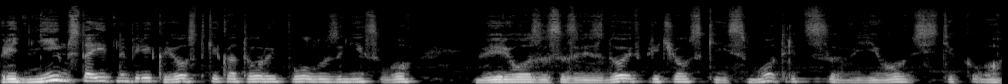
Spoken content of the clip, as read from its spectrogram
Пред ним стоит на перекрестке, Который полу занесло, Береза со звездой в прическе И смотрится в его стекло.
